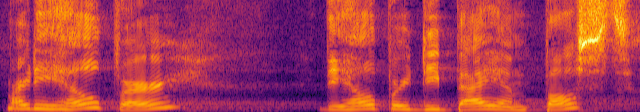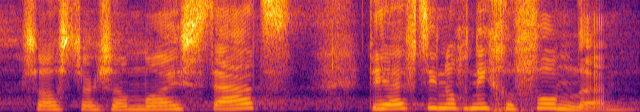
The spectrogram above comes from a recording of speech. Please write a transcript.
Maar die helper, die helper die bij hem past, zoals er zo mooi staat, die heeft hij nog niet gevonden.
